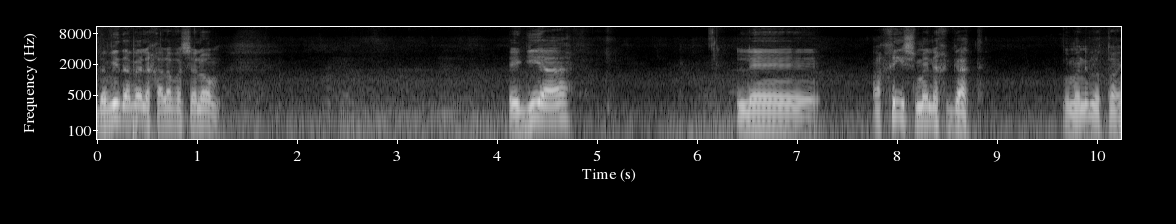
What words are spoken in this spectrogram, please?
דוד המלך, עליו השלום, הגיע לאחיש מלך גת, אם אני לא טועה.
